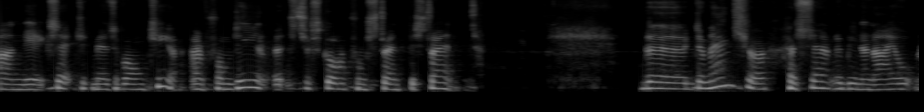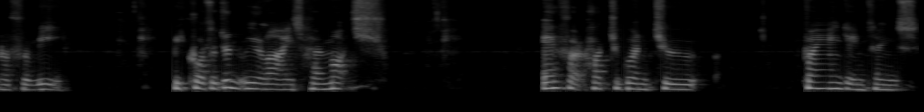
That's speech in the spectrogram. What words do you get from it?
and they accepted me as a volunteer. And from there, it's just gone from strength to strength. The dementia has certainly been an eye opener for me because I didn't realise how much effort had to go into finding things.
